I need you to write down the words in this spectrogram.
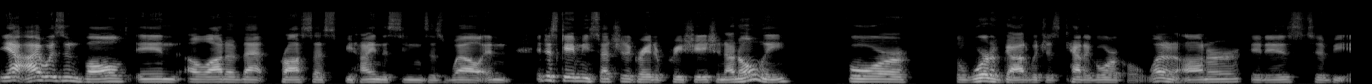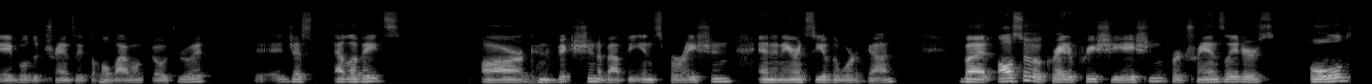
yeah, I was involved in a lot of that process behind the scenes as well, and it just gave me such a great appreciation, not only for the Word of God, which is categorical. What an honor it is to be able to translate the whole Bible and go through it. It just elevates our mm-hmm. conviction about the inspiration and inerrancy of the Word of God, but also a great appreciation for translators old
